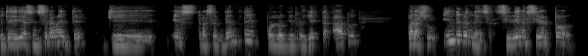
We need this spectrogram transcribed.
yo te diría sinceramente que es trascendente por lo que proyecta Apple para su independencia. Si bien es cierto,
